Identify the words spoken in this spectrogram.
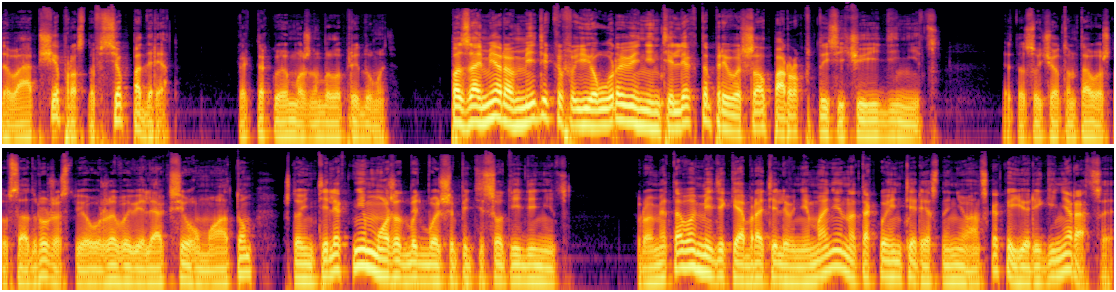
да вообще просто все подряд. Как такое можно было придумать? По замерам медиков ее уровень интеллекта превышал порог в тысячу единиц. Это с учетом того, что в Содружестве уже вывели аксиому о том, что интеллект не может быть больше 500 единиц. Кроме того, медики обратили внимание на такой интересный нюанс, как ее регенерация.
